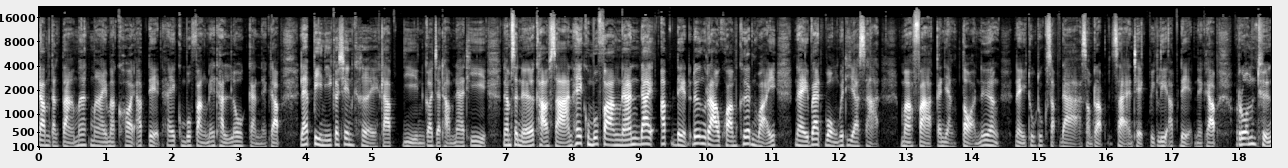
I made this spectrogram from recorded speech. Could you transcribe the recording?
กรรมต่างๆ มากมายมาคอยอัปเดตให้คุณผู้ฟังได้ทันโลกกันนะครับ และปีนี้ก็เช่นเคยครับ ยีนก็จะทำหน้าที่นำเสนอข่าวสารให้คุณผู้ฟังนั้นได้อัปเดตเรื่องราวความเคลื่อนไหว ในแวดวงวิทยาศาสตร์ มาฝากกันอย่างต่อเนื่องในทุกๆ สัปดาห์สำหรับ Science Tech Weekly Update นะครับรวมถึง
